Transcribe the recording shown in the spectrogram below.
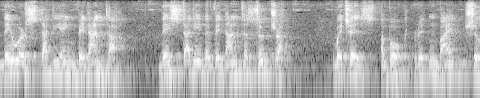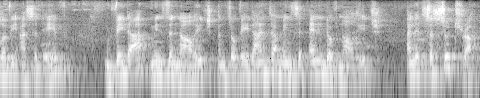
they were studying Vedanta. They study the Vedanta Sutra, which is a book written by Srila Vyasadeva. Veda means the knowledge, and so Vedanta means the end of knowledge, and it's a sutra.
